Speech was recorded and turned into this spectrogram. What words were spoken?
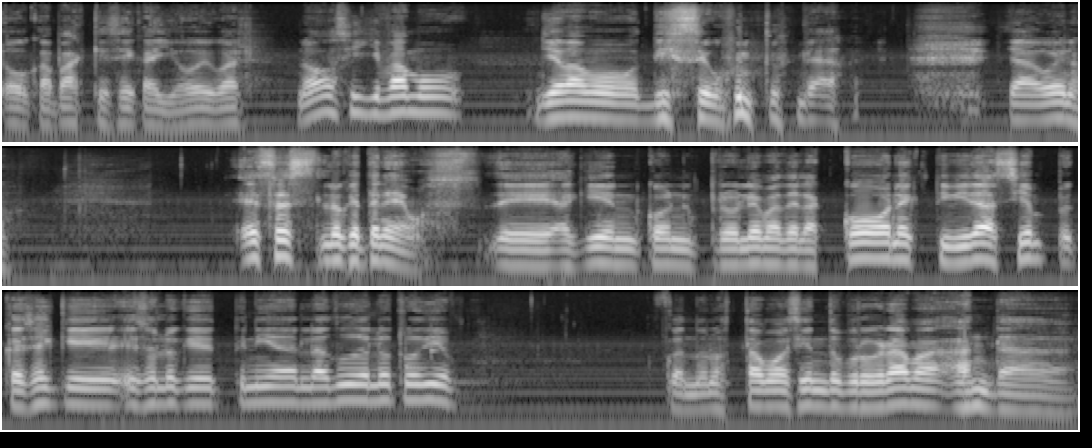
o capaz que se cayó igual. No, sí, llevamos, llevamos 10 segundos. ya, ya, bueno. Eso es lo que tenemos eh, aquí en- con el problema de la conectividad. Siempre, ¿cachai? Que eso es lo que tenía la duda el otro día. Cuando no estamos haciendo programa, anda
